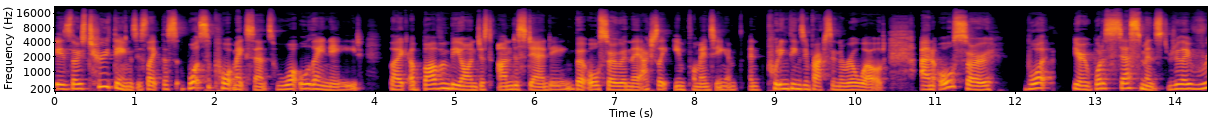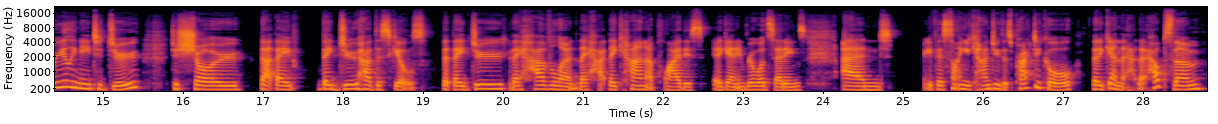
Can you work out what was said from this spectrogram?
is those two things. Is like this what support makes sense what will they need like above and beyond just understanding but also when they're actually implementing and, and putting things in practice in the real world. And also what you know what assessments do they really need to do to show that they they do have the skills that they do they have learned they ha- they can apply this again in real world settings. And if there's something you can do that's practical that again that, that helps them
